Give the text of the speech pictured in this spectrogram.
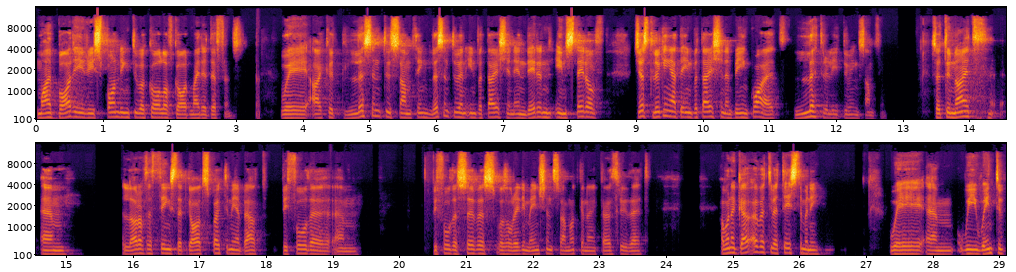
my body responding to a call of God made a difference. Where I could listen to something, listen to an invitation, and then instead of just looking at the invitation and being quiet, literally doing something. So tonight, um, a lot of the things that God spoke to me about before the um, before the service was already mentioned, so I'm not going to go through that. I want to go over to a testimony where um, we went to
